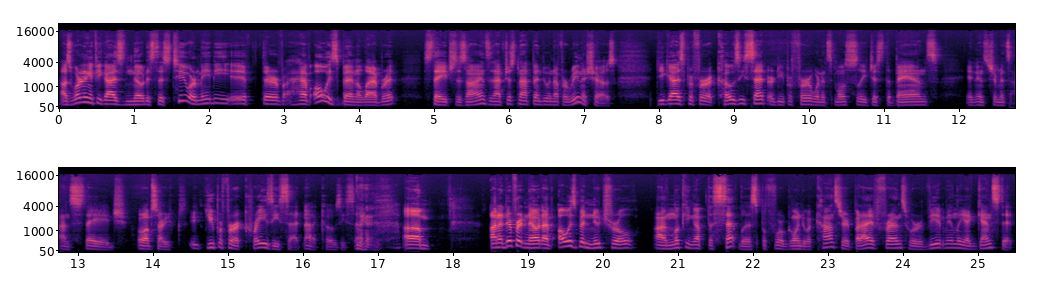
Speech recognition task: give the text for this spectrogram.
I was wondering if you guys noticed this too, or maybe if there have always been elaborate stage designs, and I've just not been to enough arena shows. Do you guys prefer a cozy set, or do you prefer when it's mostly just the bands and instruments on stage? Oh, I'm sorry. Do you prefer a crazy set, not a cozy set? um, on a different note, I've always been neutral on looking up the set list before going to a concert, but I have friends who are vehemently against it.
